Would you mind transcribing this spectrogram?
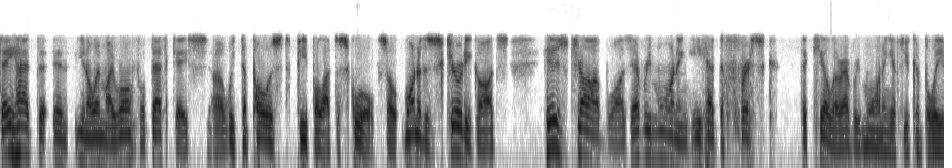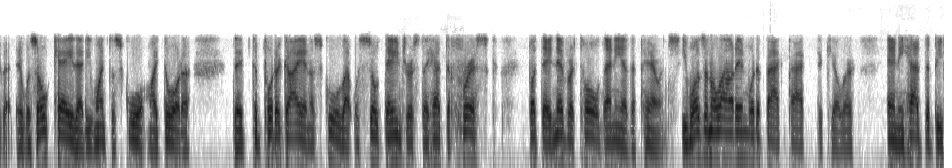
They had to, you know, in my wrongful death case, uh, we deposed people at the school. So one of the security guards, his job was every morning he had to frisk the killer every morning, if you could believe it. It was okay that he went to school with my daughter. They to put a guy in a school that was so dangerous they had to frisk, but they never told any of the parents. He wasn't allowed in with a backpack, the killer, and he had to be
